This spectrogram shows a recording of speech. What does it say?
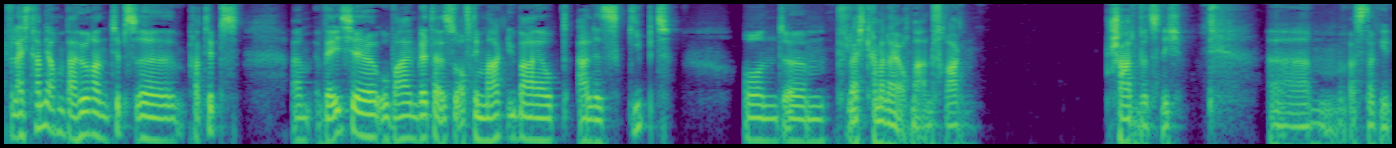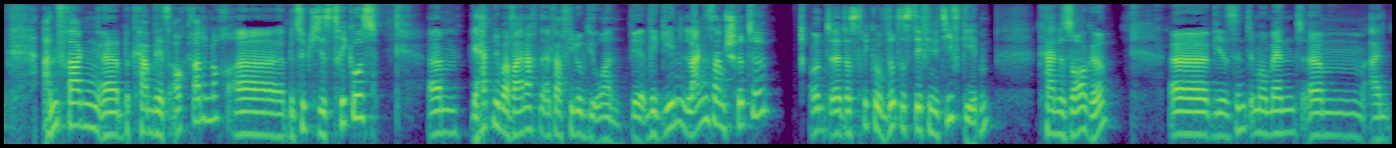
Vielleicht haben ja auch ein paar Hörer Tipps, äh, paar Tipps, ähm, welche ovalen Blätter es so auf dem Markt überhaupt alles gibt. Und ähm, vielleicht kann man da ja auch mal anfragen. Schaden wird's nicht ähm, was da geht. Anfragen äh, bekamen wir jetzt auch gerade noch äh, bezüglich des Trikots. Ähm, wir hatten über Weihnachten einfach viel um die Ohren. Wir, wir gehen langsam Schritte und äh, das Trikot wird es definitiv geben. Keine Sorge. Äh, wir sind im Moment ähm, ein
